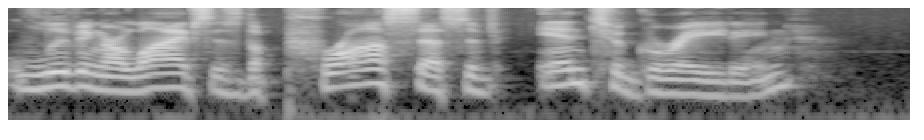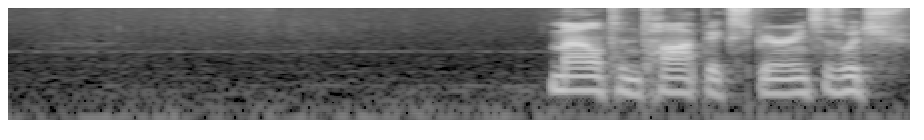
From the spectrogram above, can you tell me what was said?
living our lives as the process of integrating mountaintop experiences, which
